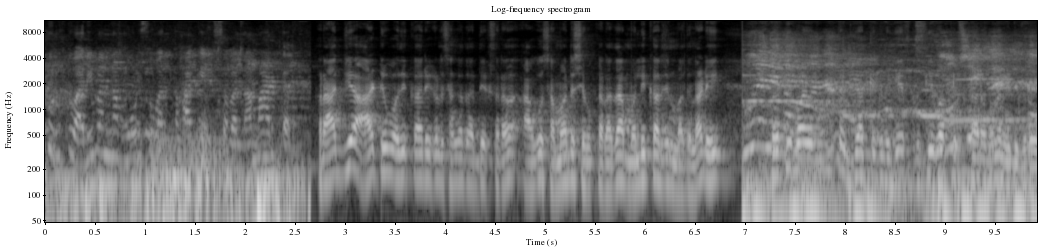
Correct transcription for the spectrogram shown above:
ಕುರಿತು ಅರಿವನ್ನು ಮೂಡಿಸುವಂತಹ ಕೆಲಸವನ್ನು ಮಾಡ್ತಾರೆ. ರಾಜ್ಯ ಆರ್ ಟಿಒ ಒ ಅಧಿಕಾರಿಗಳ ಸಂಘದ ಅಧ್ಯಕ್ಷರ ಹಾಗೂ ಸಮಾಜ ಸೇವಕರಾದ ಮಲ್ಲಿಕಾರ್ಜುನ್ ಮಾತನಾಡಿ ಪ್ರತಿಭಾವಂತ ವಿದ್ಯಾರ್ಥಿಗಳಿಗೆ ಪ್ರತಿಭಾ ಪುರಸ್ಕಾರವನ್ನು ನೀಡಿದರು.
